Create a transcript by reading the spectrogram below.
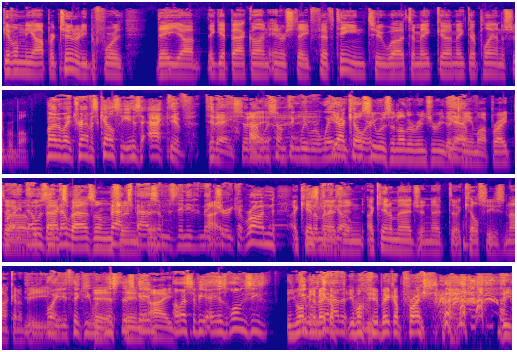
Give them the opportunity before they uh, they get back on Interstate 15 to uh, to make uh, make their play on the Super Bowl. By the way, Travis Kelce is active today, so that I- was something we were waiting for. Yeah, for. Kelce was another injury that Yeah, came up, right? Right, Uh, that was back that was spasms. Back and, uh, spasms. They needed to make I- sure he could run. I can't He's gonna go. imagine. I can't imagine that uh, Kelce's not going to be. Boy, you think he would uh, miss this game? I, Unless if he, as long as he's you want me to make a of- you want me to make a price? the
